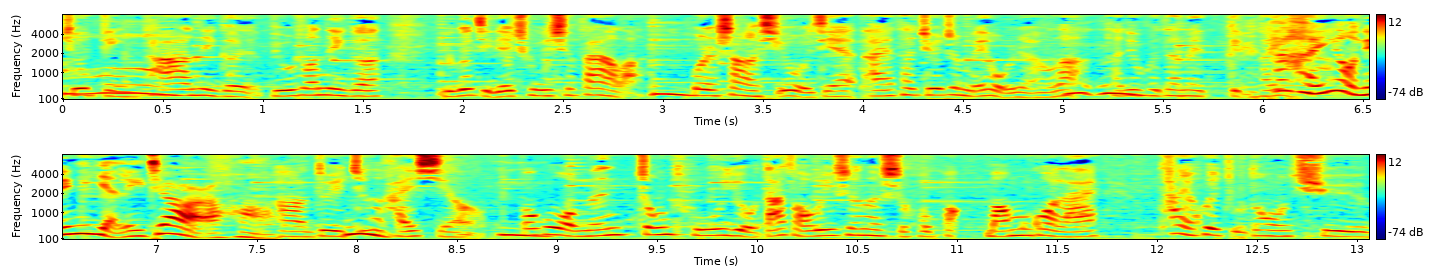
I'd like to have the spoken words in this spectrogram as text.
就顶他那个，比如说那个有个姐姐出去吃饭了，或者上个洗手间，哎，他觉着没有人了，他就会在那顶他。他很有那个眼力劲儿哈。啊，对，这个还行。包括我们中途有打扫卫生的时候，帮忙不过来，他也会主动去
